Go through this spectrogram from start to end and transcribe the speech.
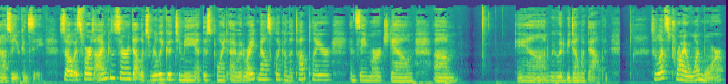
uh, so you can see. So as far as I'm concerned, that looks really good to me. At this point, I would right mouse click on the top layer and say merge down. Um, and we would be done with that one. So let's try one more.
